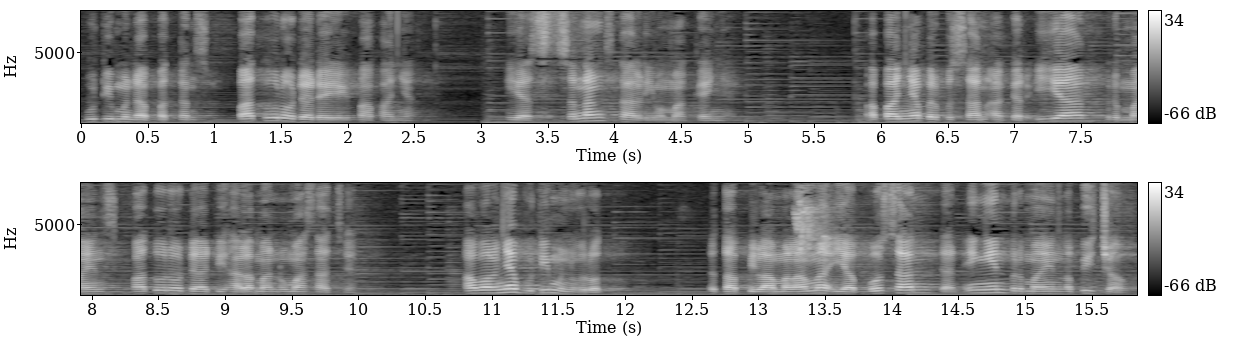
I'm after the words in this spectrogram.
Budi mendapatkan sepatu roda dari papanya. Ia senang sekali memakainya. Papanya berpesan agar ia bermain sepatu roda di halaman rumah saja. Awalnya Budi menurut, tetapi lama-lama ia bosan dan ingin bermain lebih jauh.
